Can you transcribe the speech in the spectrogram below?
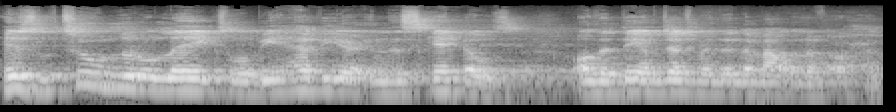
His two little legs will be heavier in the scales on the day of judgment than the mountain of Uhud.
